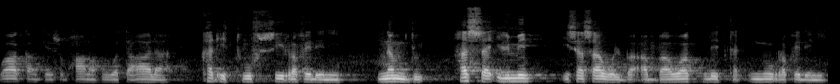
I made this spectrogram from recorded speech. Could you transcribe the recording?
waa kanke subhaanahu wa ta'aalaa kadhetuuf sirra fedhanii namdu hassa ilmin isa saa walba abbaa waa kuleet kan innurra fedhanii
